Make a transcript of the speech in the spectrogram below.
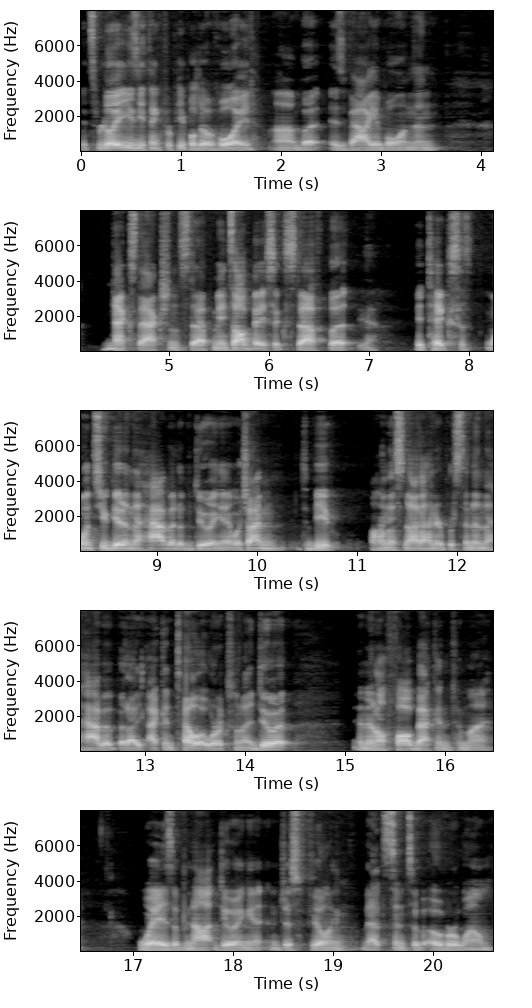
it's a really easy thing for people to avoid, um, but is valuable. And then next action step. I mean, it's all basic stuff, but yeah. it takes once you get in the habit of doing it, which I'm to be honest, not 100% in the habit, but I, I can tell it works when I do it, and then I'll fall back into my ways of not doing it and just feeling that sense of overwhelm.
